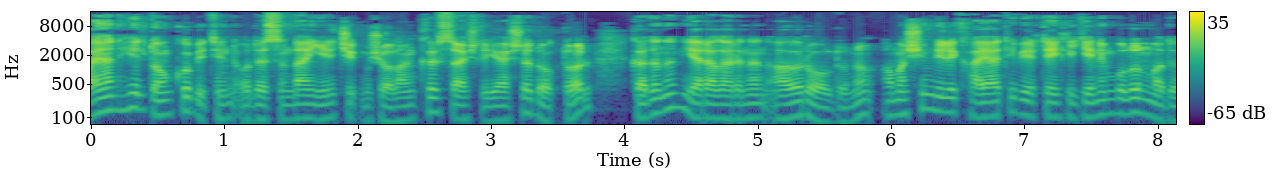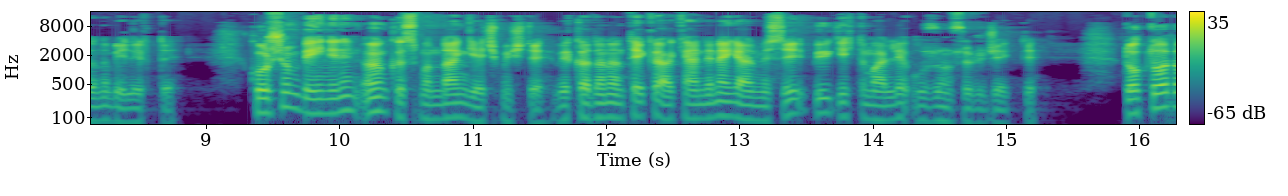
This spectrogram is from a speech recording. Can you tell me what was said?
Bayan Hilton Kubit'in odasından yeni çıkmış olan kır saçlı yaşlı doktor, kadının yaralarının ağır olduğunu ama şimdilik hayati bir tehlikenin bulunmadığını belirtti. Kurşun beyninin ön kısmından geçmişti ve kadının tekrar kendine gelmesi büyük ihtimalle uzun sürecekti. Doktor,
